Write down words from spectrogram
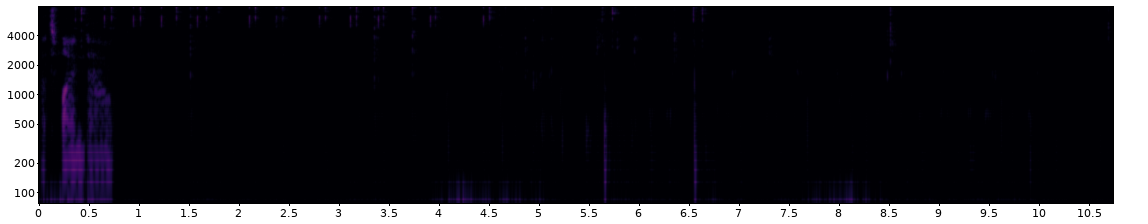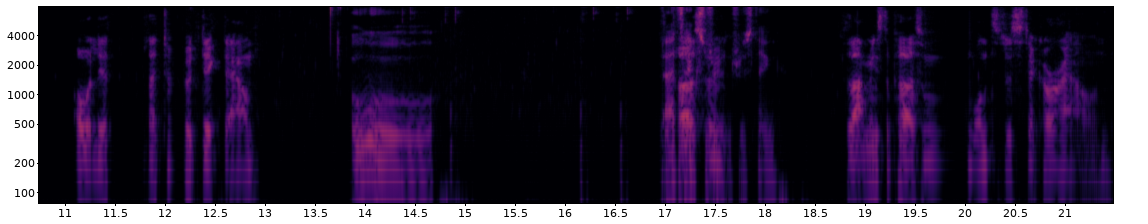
Let's find out. Oh, it led, led to a dig down. Ooh. That's extra interesting. So that means the person wanted to stick around.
